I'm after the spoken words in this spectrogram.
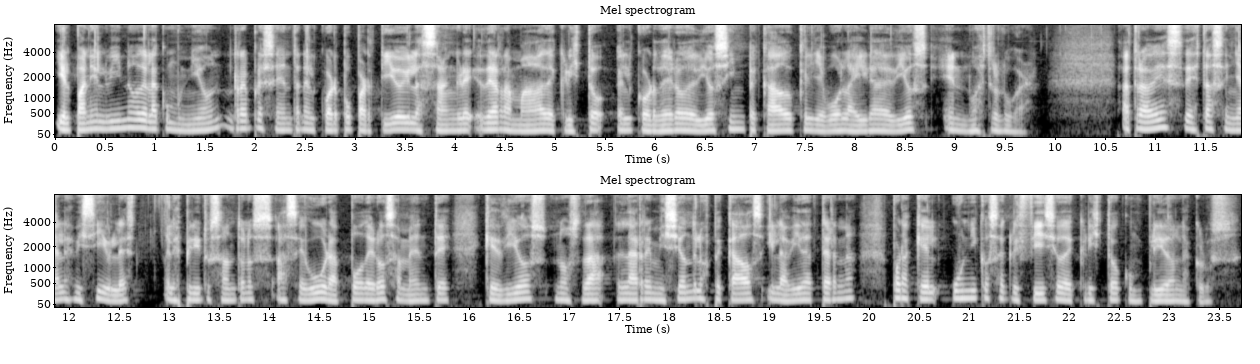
y el pan y el vino de la comunión representan el cuerpo partido y la sangre derramada de Cristo, el Cordero de Dios sin pecado que llevó la ira de Dios en nuestro lugar. A través de estas señales visibles, el Espíritu Santo nos asegura poderosamente que Dios nos da la remisión de los pecados y la vida eterna por aquel único sacrificio de Cristo cumplido en la cruz.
